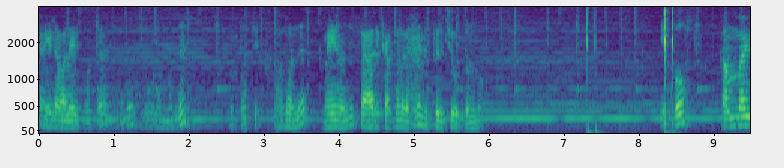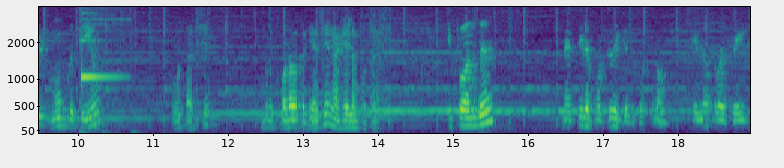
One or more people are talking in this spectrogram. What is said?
கையில் வளையல் போட்டு இந்த சூடம் வந்து கொடுத்தாச்சு. அது வந்து மெயின் வந்து சாரி கட்டினதுக்கப்புறம் இப்படி பிரித்து விட்டுடணும். இப்போது கம்மல் மூக்குத்தியும் போட்டாச்சு. நம்மளுக்கு புடவை கட்டியாச்சு நகையெல்லாம் போட்டாச்சு. இப்போ வந்து நெத்தியில் பொட்டு வைக்கிறதுக்கோசரம் எல்லோ கலர் பெயிண்ட்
